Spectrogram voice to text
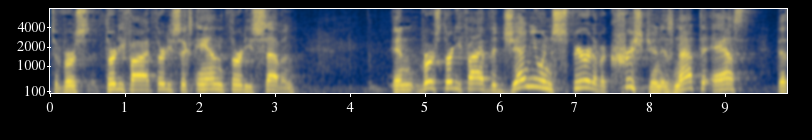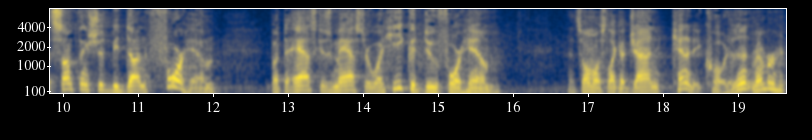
to verse 35, 36, and 37. In verse 35, the genuine spirit of a Christian is not to ask that something should be done for him, but to ask his master what he could do for him. That's almost like a John Kennedy quote, isn't it? Remember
